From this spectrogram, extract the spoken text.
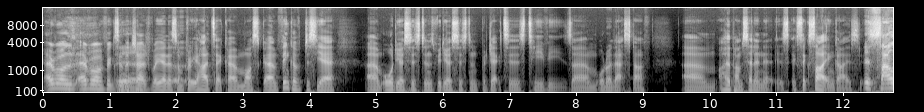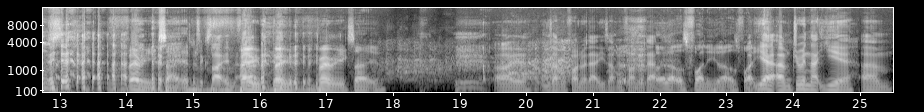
everyone, everyone thinks of the church, but yeah, there's some pretty high tech uh, mosque. Um, think of just yeah, um, audio systems, video systems, projectors, TVs, um, all of that stuff. Um, I hope I'm selling it. It's, it's exciting, guys. It sounds very exciting. It's exciting. Very, Uh, very, very exciting. Oh yeah, he's having fun with that. He's having fun with that. Oh, that was funny. That was funny. But yeah, um, during that year, um,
